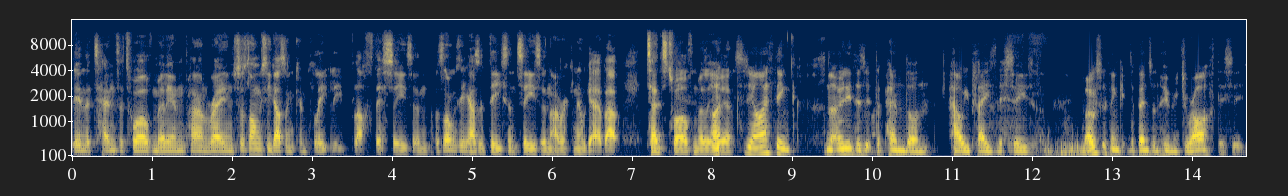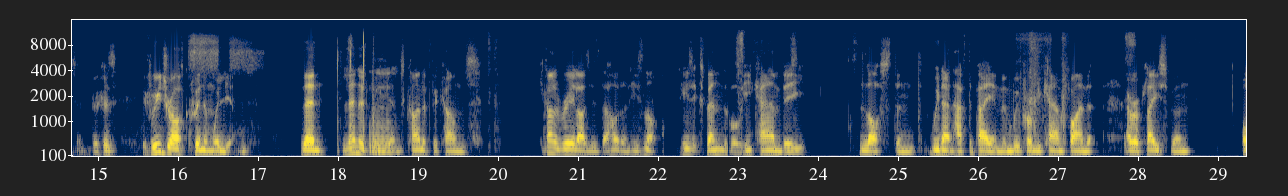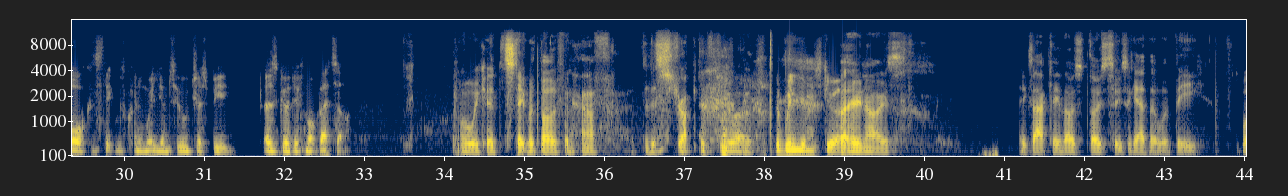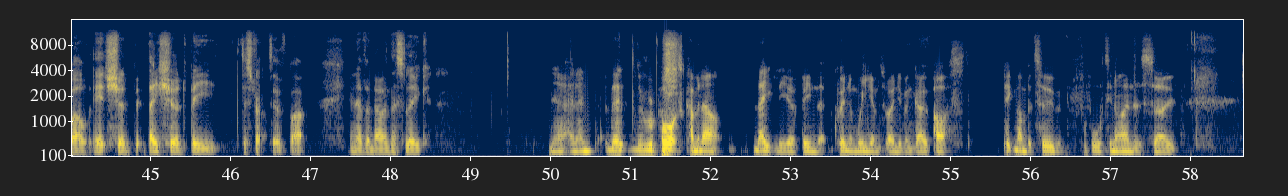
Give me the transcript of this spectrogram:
in the 10 to 12 million pound range as long as he doesn't completely bluff this season as long as he has a decent season i reckon he'll get about 10 to 12 million a year I, see i think not only does it depend on how he plays this season but i also think it depends on who we draft this season because if we draft Quinnen williams then leonard mm. williams kind of becomes he kind of realizes that hold on he's not he's expendable he can be lost and we don't have to pay him and we probably can find a replacement or can stick with Quinnen Williams, who will just be as good, if not better. Or we could stick with both and have the destructive duo, the Williams duo. But who knows? Exactly, those those two together would be well. It should be, they should be destructive, but you never know in this league. Yeah, and then the the reports coming out lately have been that Quinnen Williams won't even go past pick number two for 49ers. So,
